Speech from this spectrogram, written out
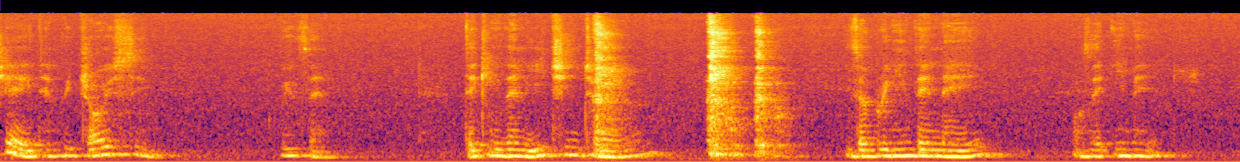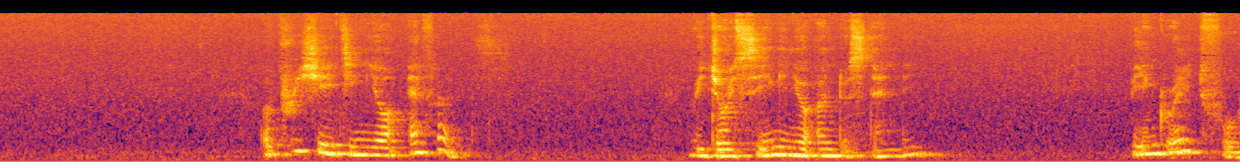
appreciate and rejoicing with them, taking them each in turn, either bringing their name or their image, appreciating your efforts, rejoicing in your understanding, being grateful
